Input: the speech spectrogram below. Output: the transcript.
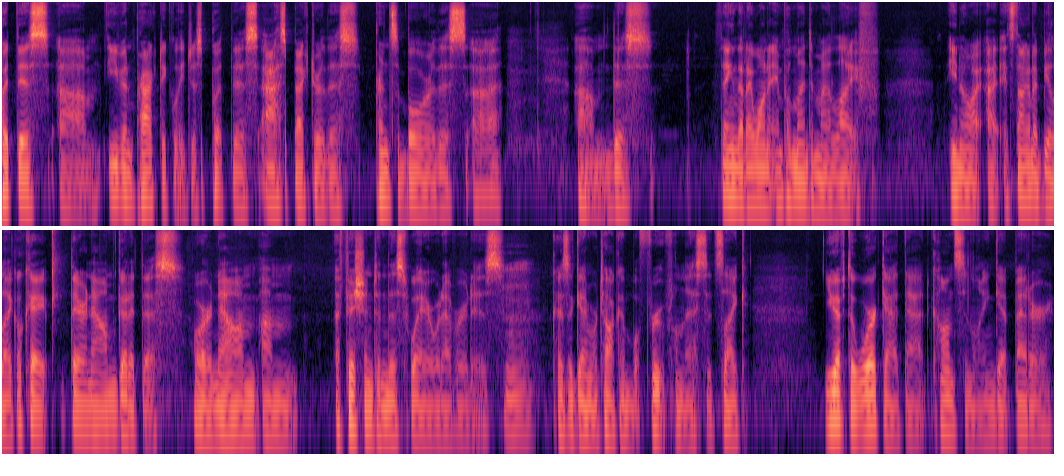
put this, um, even practically, just put this aspect or this principle or this, uh, um, this thing that I want to implement in my life. You know, I, I, it's not going to be like, okay, there now I'm good at this, or now I'm I'm efficient in this way, or whatever it is. Mm. Because again, we're talking about fruitfulness. It's like you have to work at that constantly and get better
